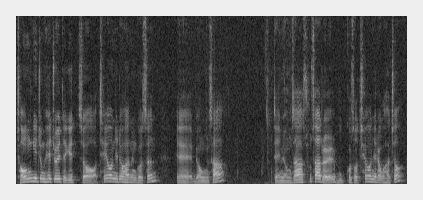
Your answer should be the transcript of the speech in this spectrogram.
정리 좀 해줘야 되겠죠. 체언이라고 하는 것은 예, 명사, 대명사, 수사를 묶어서 체언이라고 하죠.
